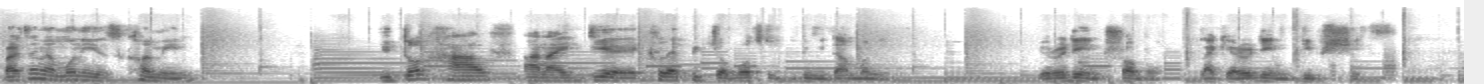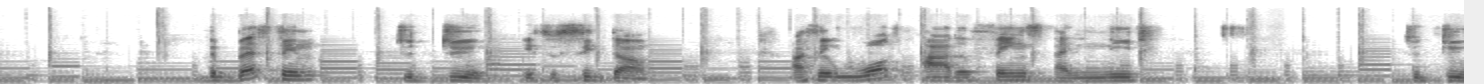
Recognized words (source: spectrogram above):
By the time your money is coming, you don't have an idea, a clear picture of what to do with that money. You're already in trouble, like you're already in deep shit. The best thing to do is to sit down and say, What are the things I need to do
